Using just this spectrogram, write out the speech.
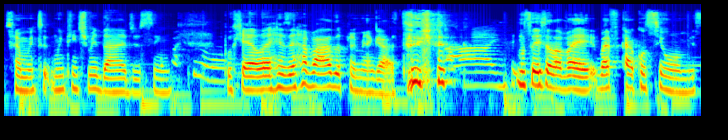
isso é muito, muita intimidade, assim. Porque ela é reservada pra minha gata. Ah, Não sei se ela vai, vai ficar com ciúmes.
